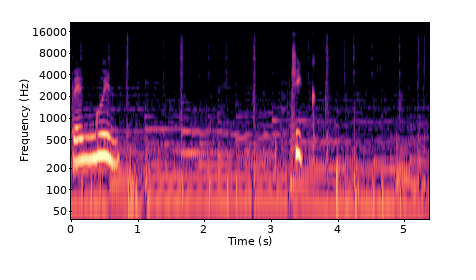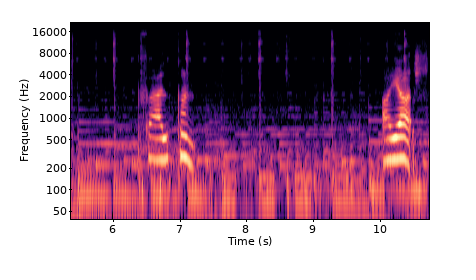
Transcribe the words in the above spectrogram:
Penguin. Chick. Falcon. Eyas.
